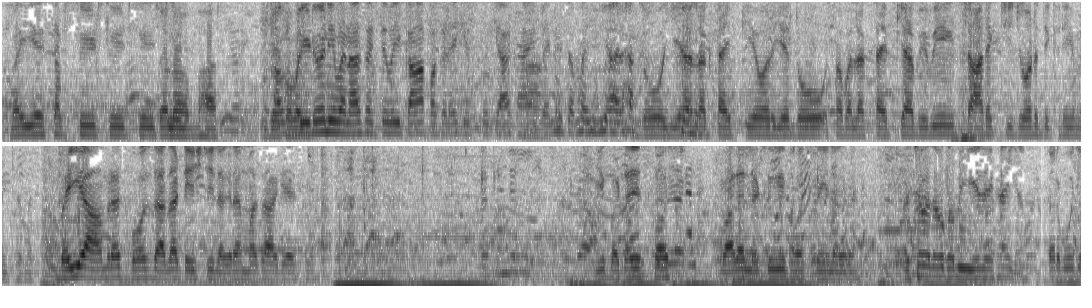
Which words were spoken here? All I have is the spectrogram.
भाई ये सब स्वीट स्वीट स्वीट चलो अब बाहर। देखो देखो भाई। वीडियो नहीं बना सकते भाई कहाँ पकड़े किसको क्या खाएँ पहले समझ नहीं आ रहा। दो ये अलग टाइप की और ये दो सब अलग टाइप की अभी भी चार एक चीज़ और दिख रही है मीठे में। भैया आमरस बहुत ज़्यादा टेस्टी लग रहा है मज़ा आ गया इसमें। ये बटर स्कॉच वाला लड्डू भी बहुत सही लग रहा है। अच्छा बताओ कभी ये देखा है क्या? तरबूज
